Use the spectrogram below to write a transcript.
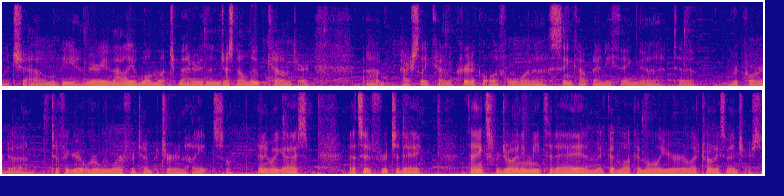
which uh, will be very valuable much better than just a loop counter. Um, actually kind of critical if we want to sync up anything uh, to record uh, to figure out where we were for temperature and height. So, anyway, guys, that's it for today. Thanks for joining me today, and good luck in all your electronics ventures.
